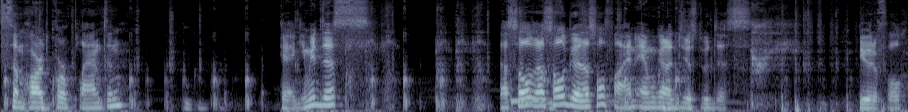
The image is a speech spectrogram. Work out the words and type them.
some hardcore planting. Okay, give me this. That's all. That's all good. That's all fine. And we're gonna just do this. Beautiful.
